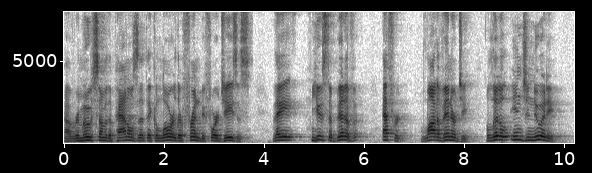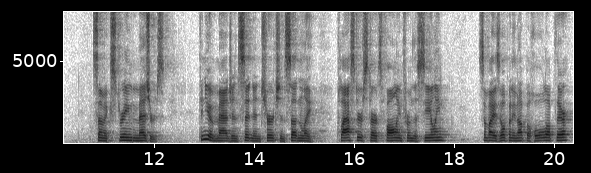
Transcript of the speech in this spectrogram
uh, removed some of the panels that they could lower their friend before Jesus. They used a bit of effort, a lot of energy, a little ingenuity, some extreme measures. Can you imagine sitting in church and suddenly plaster starts falling from the ceiling? Somebody's opening up a hole up there.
